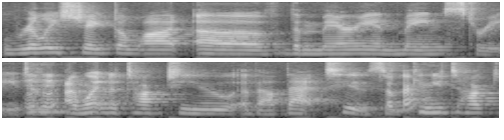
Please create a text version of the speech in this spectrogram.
really shaped a lot of the Marion Main Street, and mm-hmm. I wanted to talk to you about that too. So okay. can you talk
